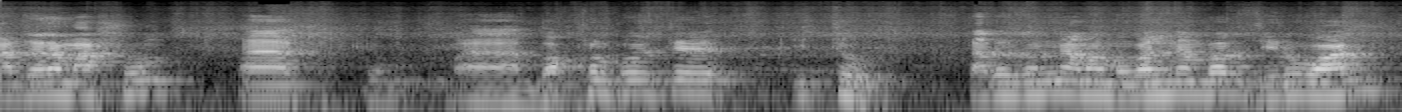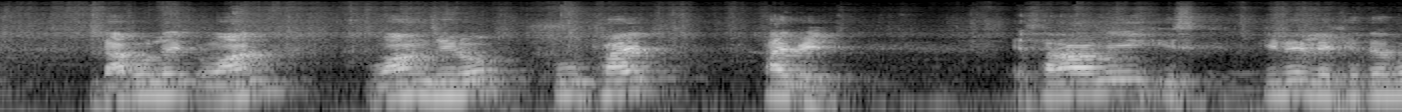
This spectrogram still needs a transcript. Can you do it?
আর যারা মাশরুম আহ, করতে ইচ্ছুক তাদের জন্য আমার mobile number zero one double eight one one zero two five five eight এছাড়াও আমি স্ক্রিনে লিখে দেব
